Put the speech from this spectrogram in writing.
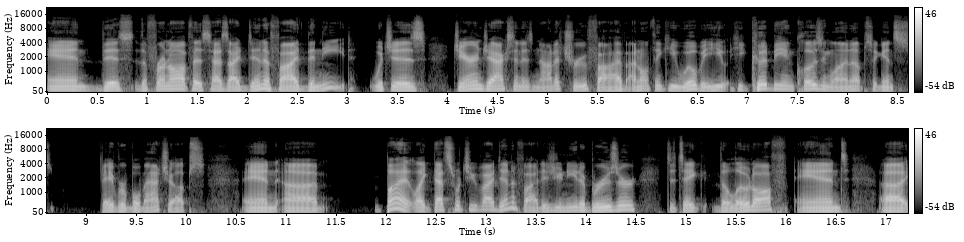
and this the front office has identified the need, which is Jaren Jackson is not a true five. I don't think he will be. He, he could be in closing lineups against favorable matchups. And uh, but like that's what you've identified is you need a bruiser to take the load off and uh,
